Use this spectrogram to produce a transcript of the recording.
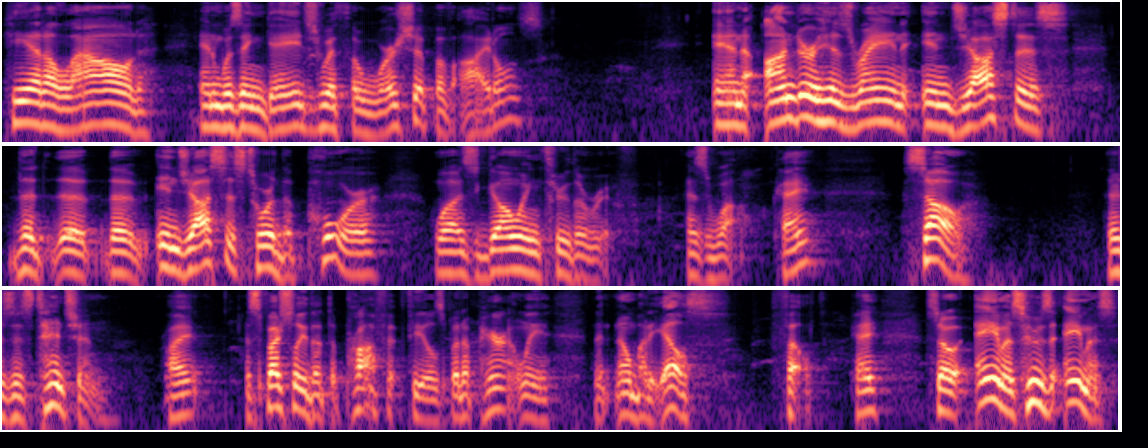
He had allowed and was engaged with the worship of idols. And under his reign, injustice, the, the, the injustice toward the poor was going through the roof as well. Okay? So, there's this tension, right? Especially that the prophet feels, but apparently that nobody else felt. Okay? So, Amos, who's Amos?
